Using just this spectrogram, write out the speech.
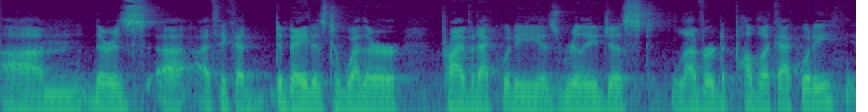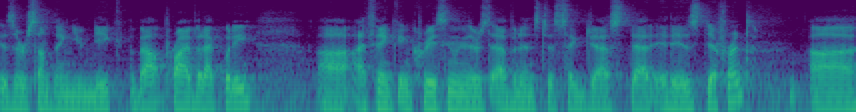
Um, there's, uh, I think, a debate as to whether private equity is really just levered to public equity. Is there something unique about private equity? Uh, I think increasingly there's evidence to suggest that it is different. Uh,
